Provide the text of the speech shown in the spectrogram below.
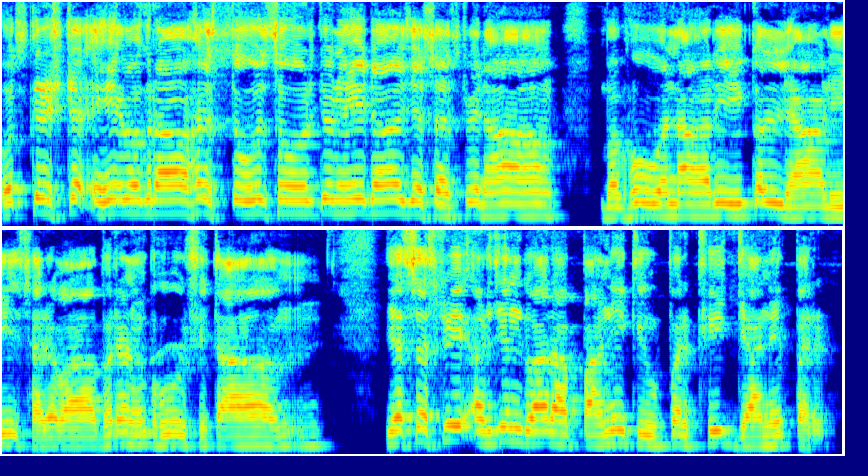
उत्कृष्ट एव ग्राहस्तु सोर्जुन यशस्विना, बभुव नारी कल्याणी सर्वाभरण भूषिता यशस्वी अर्जुन द्वारा पानी के ऊपर खींच जाने पर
